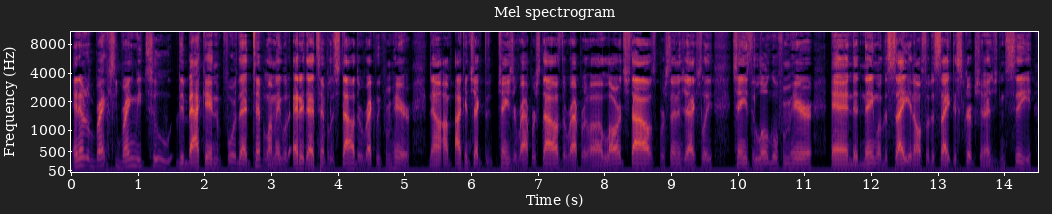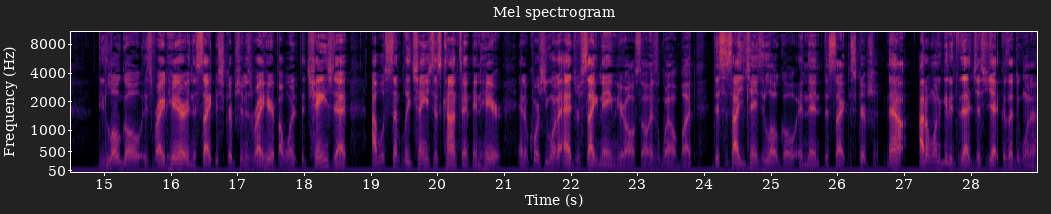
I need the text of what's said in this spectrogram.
and it'll actually bring me to the back end for that template. I'm able to edit that template style directly from here. Now I, I can check the change the wrapper styles, the wrapper uh, large styles percentage actually, change the logo from here, and the name of the site, and also the site description. As you can see, the logo is right here, and the site description is right here. If I wanted to change that, I will simply change this content in here. And of course, you want to add your site name here also as well. But this is how you change the logo and then the site description. Now, I don't want to get into that just yet because I do want to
